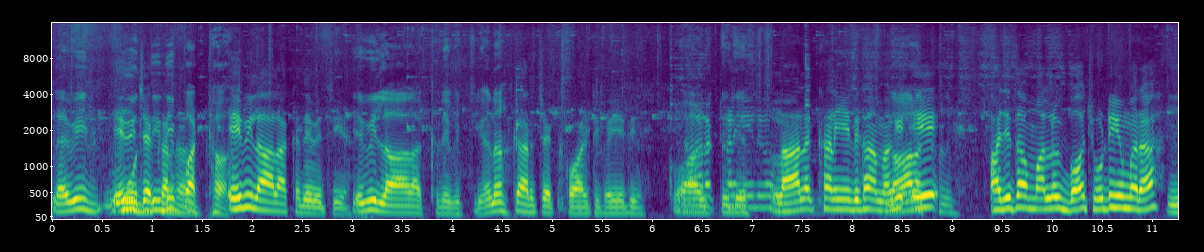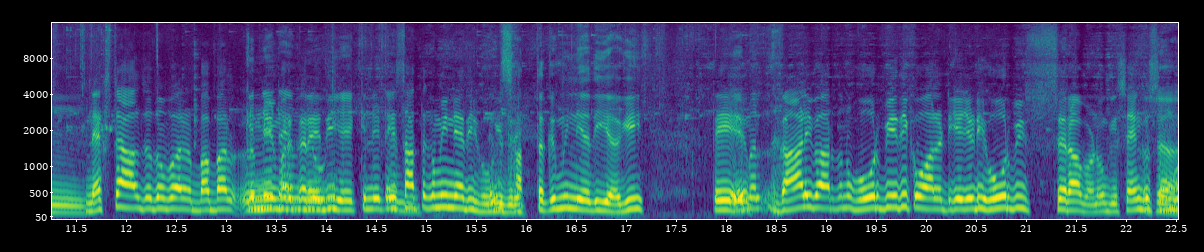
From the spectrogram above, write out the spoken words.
ਲੈ ਵੀ ਇਹ ਵੀ ਮੋਦੀ ਦੀ ਪੱਠ। ਇਹ ਵੀ ਲਾਲ ਅੱਖ ਦੇ ਵਿੱਚ ਹੀ ਆ। ਇਹ ਵੀ ਲਾਲ ਅੱਖ ਦੇ ਵਿੱਚ ਹੀ ਹੈ ਨਾ। ਘਰ ਚੈੱਕ ਕੁਆਲਿਟੀ ਪਈ ਇਹਦੀ। ਕੁਆਲਿਟੀ ਦੇ। ਲਾਲ ਅੱਖਾਂ ਲਾਲ ਦਿਖਾਵਾਂਗੇ ਇਹ ਅਜੇ ਤਾਂ ਮੰਨ ਲਓ ਵੀ ਬਹੁਤ ਛੋਟੀ ਉਮਰ ਆ। ਨੈਕਸਟ ਹਾਲ ਜਦੋਂ ਬਾਬਾ ਲੰਮੀ ਉਮਰ ਕਰੇ ਦੀ ਇਹ? ਕਿੰਨੇ ਇਹ 7 ਮਹੀਨਿਆਂ ਦੀ ਹੋਊਗੀ। ਵੀਰੇ। 7 ਮਹੀਨਿਆਂ ਦੀ ਹੈਗੀ। ਤੇ ਗਾਂ ਵਾਲੀ ਵਾਰ ਤੁਹਾਨੂੰ ਹੋਰ ਵੀ ਇਹਦੀ ਕੁਆਲਿਟੀ ਹੈ ਜਿਹੜੀ ਹੋਰ ਵੀ ਸਿਰਾ ਬਣੂਗੀ। ਸਿੰਘ ਸੁੰਗ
